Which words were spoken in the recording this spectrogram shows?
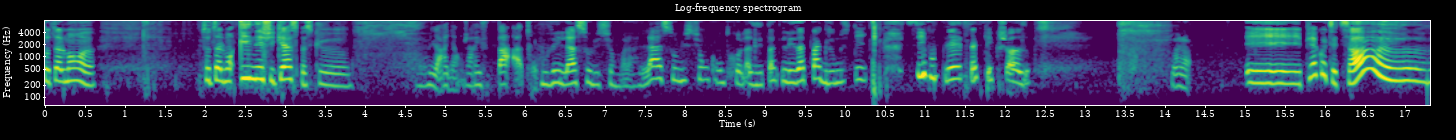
totalement, euh, totalement inefficace parce que il n'y a rien. J'arrive pas à trouver la solution. Voilà, la solution contre les attaques de moustiques. S'il vous plaît, faites quelque chose. Voilà. Et puis à côté de ça, euh,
